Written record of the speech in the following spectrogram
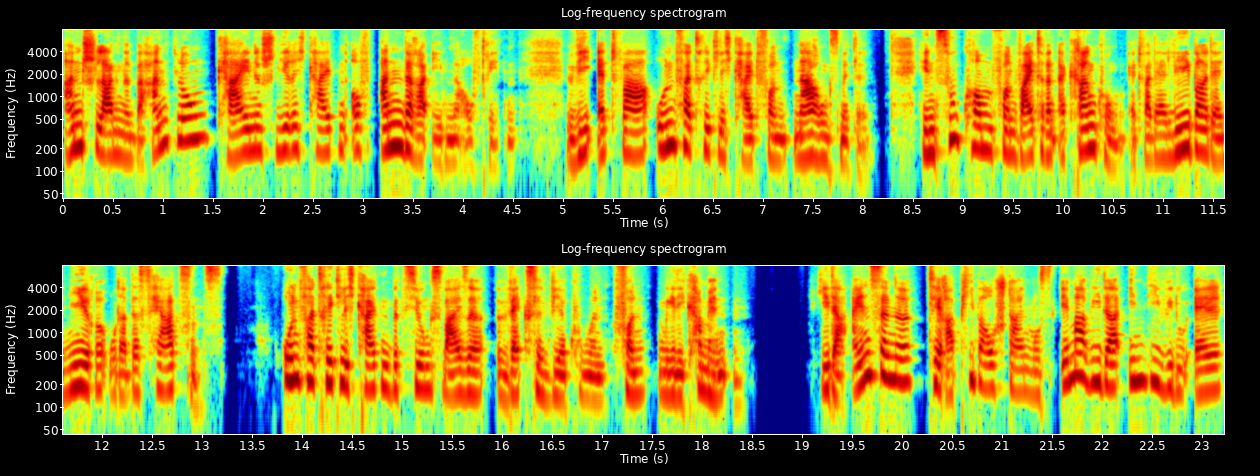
anschlagenden Behandlung keine Schwierigkeiten auf anderer Ebene auftreten, wie etwa Unverträglichkeit von Nahrungsmitteln. Hinzu kommen von weiteren Erkrankungen, etwa der Leber, der Niere oder des Herzens. Unverträglichkeiten bzw. Wechselwirkungen von Medikamenten. Jeder einzelne Therapiebaustein muss immer wieder individuell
